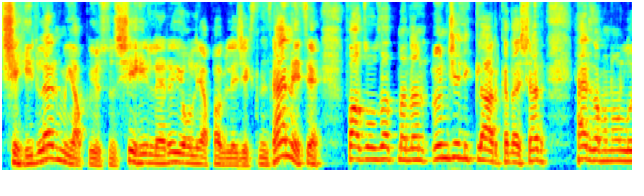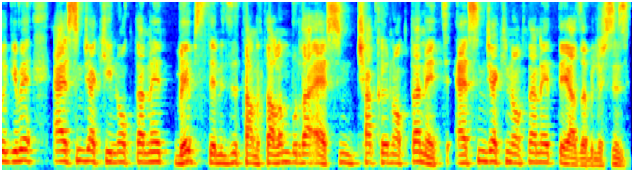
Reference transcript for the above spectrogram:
Şehirler mi yapıyorsunuz? Şehirlere yol yapabileceksiniz. Her neyse fazla uzatmadan öncelikle arkadaşlar her zaman olduğu gibi ersincaki.net web sitemizi tanıtalım. Burada ersinçakı.net ersincaki.net de yazabilirsiniz.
